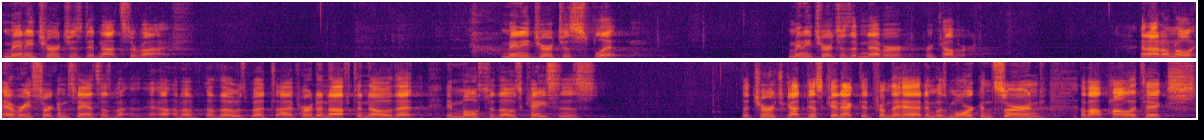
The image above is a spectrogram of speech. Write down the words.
Many churches did not survive. Many churches split. Many churches have never recovered. And I don't know every circumstances of, of, of, those, but I've heard enough to know that in most of those cases, The church got disconnected from the head and was more concerned about politics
